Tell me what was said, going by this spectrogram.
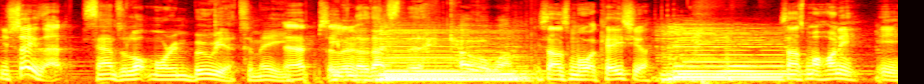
You say that. Sounds a lot more imbuia to me, Absolutely. even though that's the Koa one. It sounds more acacia. sounds more honey. eh,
